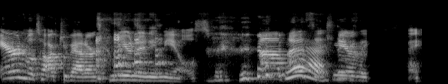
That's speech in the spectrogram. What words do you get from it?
Erin will talk to you about our community meals. Um, Yeah. I think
